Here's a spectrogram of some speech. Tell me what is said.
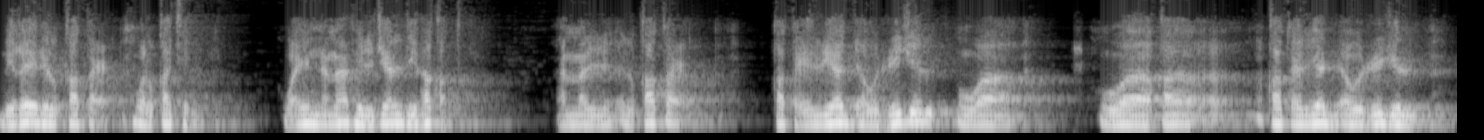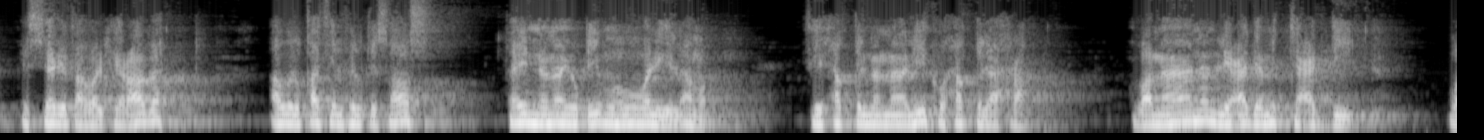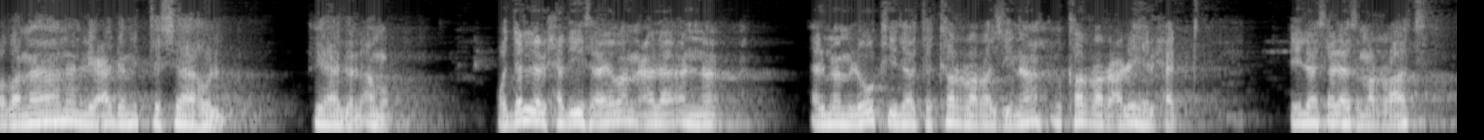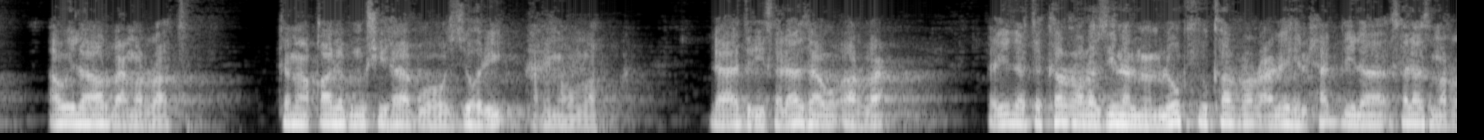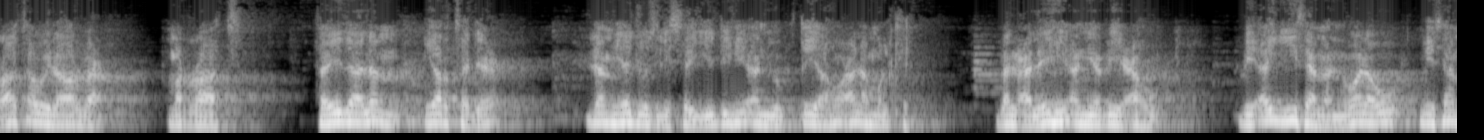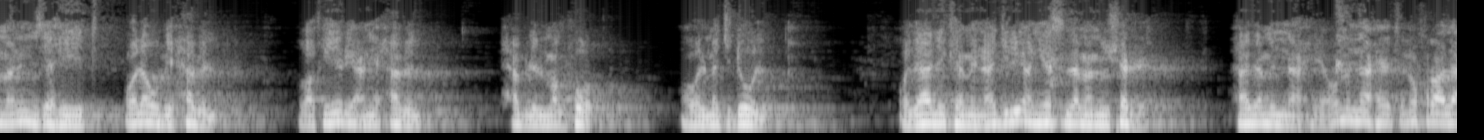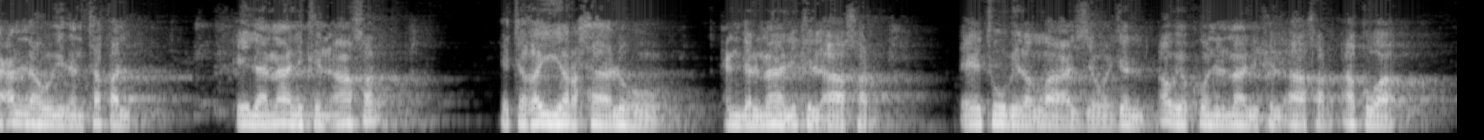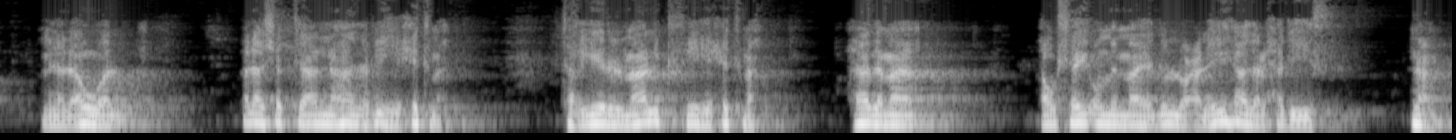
بغير القطع والقتل وإنما في الجلد فقط. أما القطع قطع اليد أو الرجل و وقطع اليد أو الرجل في السرقة والحرابة أو القتل في القصاص فإنما يقيمه ولي الأمر في حق المماليك وحق الأحرار ضمانا لعدم التعدي وضمانا لعدم التساهل في هذا الأمر. ودل الحديث أيضا على أن المملوك إذا تكرر زناه يكرر عليه الحد إلى ثلاث مرات أو إلى أربع مرات. كما قال ابن شهاب وهو الزهري رحمه الله. لا أدري ثلاثة أو أربع. فإذا تكرر زنا المملوك يكرر عليه الحد إلى ثلاث مرات أو إلى أربع مرات. فإذا لم يرتدع لم يجوز لسيده أن يبقيه على ملكه بل عليه أن يبيعه بأي ثمن ولو بثمن زهيد ولو بحبل. ظفير يعني حبل حبل المظفور وهو المجدول وذلك من أجل أن يسلم من شره. هذا من ناحية. ومن ناحية أخرى لعله إذا انتقل إلى مالك آخر يتغير حاله عند المالك الآخر يتوب إلى الله عز وجل أو يكون المالك الآخر أقوى من الأول. فلا شك أن هذا فيه حكمة. تغيير المالك فيه حكمة. هذا ما أو شيء مما يدل عليه هذا الحديث. نعم.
